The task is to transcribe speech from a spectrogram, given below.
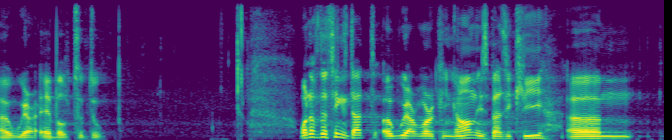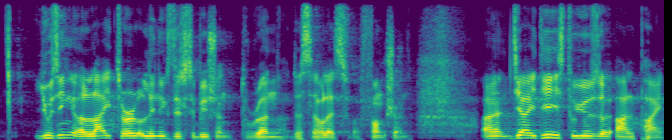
uh, we are able to do. One of the things that uh, we are working on is basically um, using a lighter Linux distribution to run the serverless function. Uh, the idea is to use Alpine.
